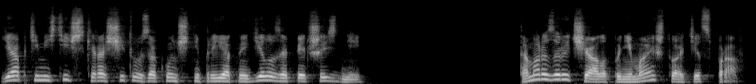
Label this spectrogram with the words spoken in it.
я оптимистически рассчитываю закончить неприятное дело за 5-6 дней». Тамара зарычала, понимая, что отец прав.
